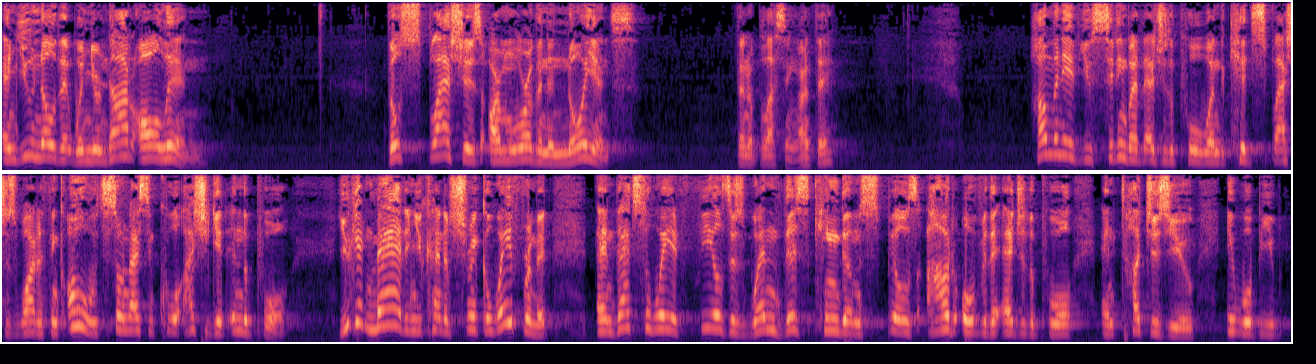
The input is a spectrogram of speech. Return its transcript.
and you know that when you're not all in, those splashes are more of an annoyance than a blessing, aren't they? How many of you sitting by the edge of the pool when the kid splashes water think, oh, it's so nice and cool, I should get in the pool? You get mad and you kind of shrink away from it. And that's the way it feels is when this kingdom spills out over the edge of the pool and touches you, it will be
